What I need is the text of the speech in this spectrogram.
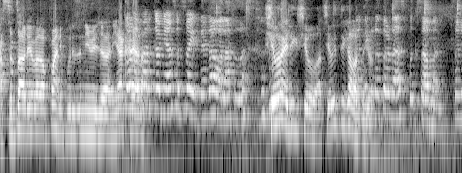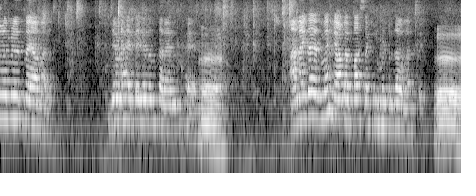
असं चालू आहे बघा पाणीपुरीचं निवेदन या खायला. थोडंफार कमी असं साहित्य गावाला असंच असतं. शेव राहिली की शेव आता शेव ती गावात नाही तिकडं थोडं असतं सामान. सगळं मिळत नाही आम्हाला. जेवढं आहे त्याच्यातच करायला खायला हा. आणायचं म्हणले आम्हाला पाच सहा किलोमीटर जावं लागतंय. अं.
